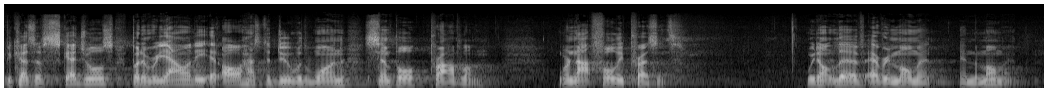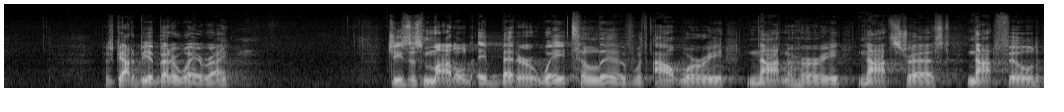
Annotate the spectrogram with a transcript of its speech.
because of schedules but in reality, it all has to do with one simple problem we're not fully present. We don't live every moment in the moment. There's got to be a better way, right? Jesus modeled a better way to live without worry, not in a hurry, not stressed, not filled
